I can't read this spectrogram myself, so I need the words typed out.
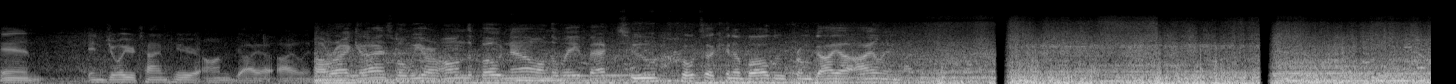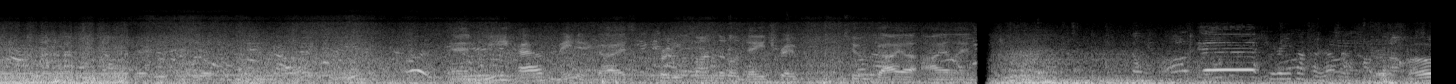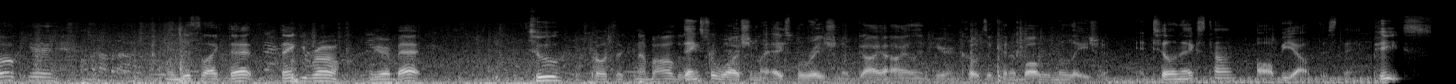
and enjoy your time here on Gaya Island. All right, guys. Well, we are on the boat now on the way back to Kota Kinabalu from Gaya Island. And we have made it, guys. Pretty fun little day trip to Gaia Island. Okay. And just like that, thank you, bro. We are back to Kota Kinabalu. Thanks for watching my exploration of Gaya Island here in Kota Kinabalu, Malaysia. Until next time, I'll be out this thing. Peace.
